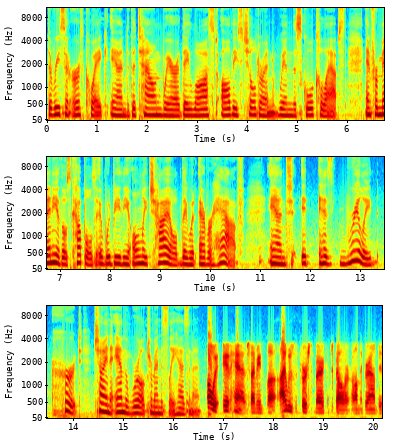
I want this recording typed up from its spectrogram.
the recent earthquake and the town where they lost all these children when the school collapsed. And for many of those couples, it would be the only child they would ever have. And it has really hurt China and the world tremendously, hasn't it? Oh, it, has. I mean, uh, I was the first American scholar on the ground in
